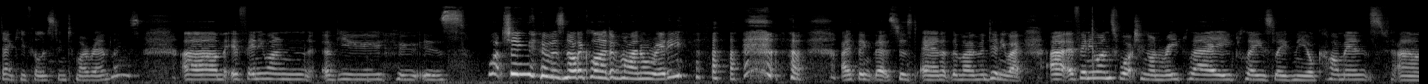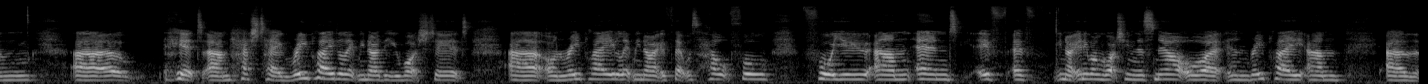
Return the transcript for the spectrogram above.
Thank you for listening to my ramblings. Um, if anyone of you who is watching who is not a client of mine already. I think that's just Anne at the moment. Anyway, uh, if anyone's watching on replay, please leave me your comments. Um, uh, hit um, hashtag replay to let me know that you watched it uh, on replay. Let me know if that was helpful for you. Um, and if, if you know anyone watching this now or in replay, um, uh,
